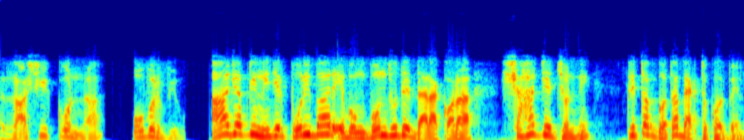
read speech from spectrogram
রাশি কন্যা ওভারভিউ। আজ আপনি নিজের পরিবার এবং বন্ধুদের দ্বারা করা সাহায্যের জন্য কৃতজ্ঞতা ব্যক্ত করবেন।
